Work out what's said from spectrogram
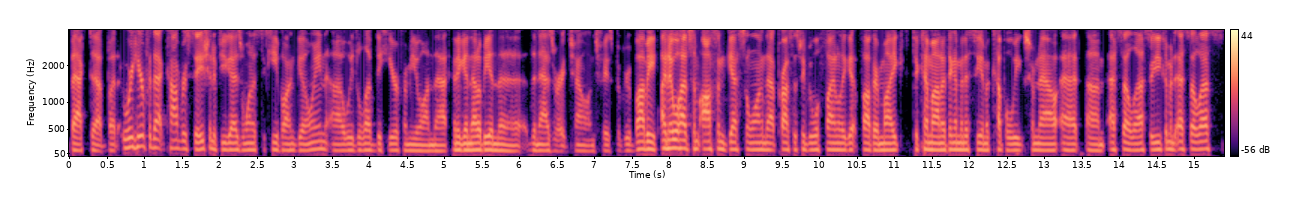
backed up. But we're here for that conversation. If you guys want us to keep on going, uh, we'd love to hear from you on that. And again, that'll be in the the Nazarite Challenge Facebook group. Bobby, I know we'll have some awesome guests along that process. Maybe we'll finally get Father Mike to come on. I think I'm going to see him a couple weeks from now at um, SLS. Are you coming to SLS?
